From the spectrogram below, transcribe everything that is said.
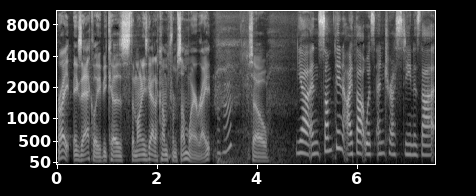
Right, exactly, because the money's got to come from somewhere, right? Mm-hmm. So yeah, and something I thought was interesting is that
